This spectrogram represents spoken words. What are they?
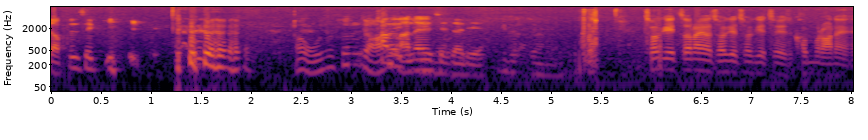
나쁜 새끼. 아, 어디서 쏘는지 한 알아야지. 많아요, 제자리에. 저기 있잖아요. 저기 저기 저기 건물 안에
